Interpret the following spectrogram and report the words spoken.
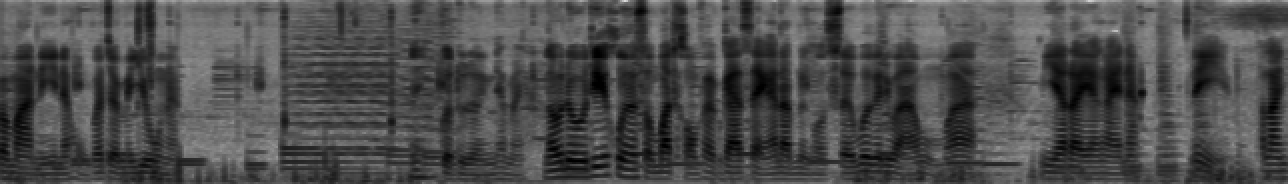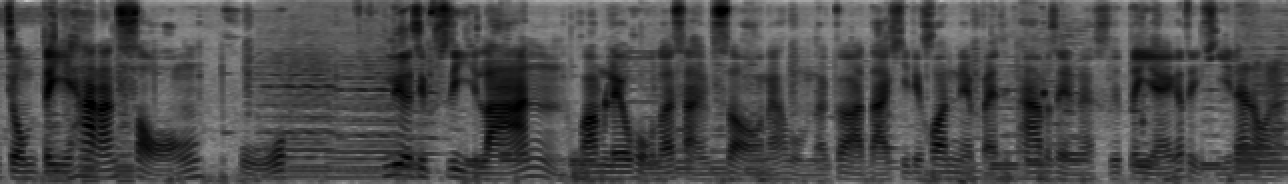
ประมาณนี้นะ ผมก็จะไม่ยุ่งนะเอ้ยกดดูตรงนี้ทำไม เรามาดูที่คุณสมบัติของแฟนกาศแสงอันดับหนึ่งของเซิร์ฟเวอร์กันดีกว่านะผมว่ามีอะไรยังไงนะ นี่พลังโจมตี 5 ล้าน2โหเลือด 14 ล้าน ความเร็ว 632 นะครับผม แล้วก็อัตราคิติคอนเนี่ย 85%นะ คือตียังไงก็ติดขีแน่นอนอะ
